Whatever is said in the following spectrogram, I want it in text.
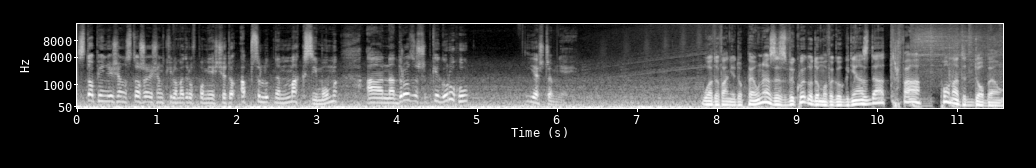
150-160 km po mieście to absolutne maksimum, a na drodze szybkiego ruchu jeszcze mniej. Ładowanie do pełna ze zwykłego domowego gniazda trwa ponad dobę.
